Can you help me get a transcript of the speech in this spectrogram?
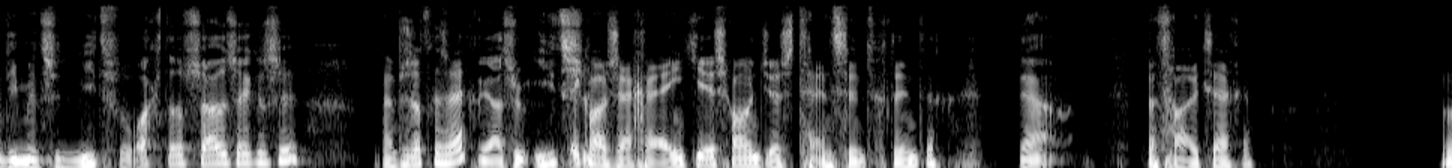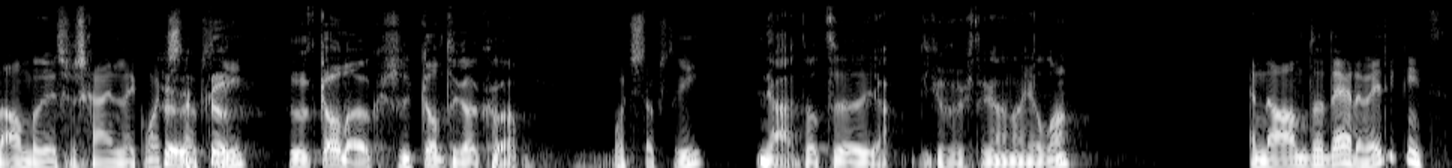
die mensen niet verwachten of zo, zeggen ze. Hebben ze dat gezegd? Ja, zoiets. Ik wou zeggen, eentje is gewoon Just Dance 2020. Ja. Dat wou ik zeggen. En de andere is waarschijnlijk Watch Dogs 3. Dat kan ook. Dat kan toch ook gewoon. Watch Dogs 3. Ja, dat, eh, ja, die geruchten gaan al heel lang. En de derde weet ik niet.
